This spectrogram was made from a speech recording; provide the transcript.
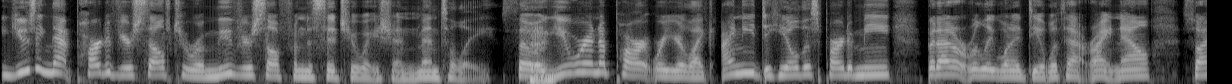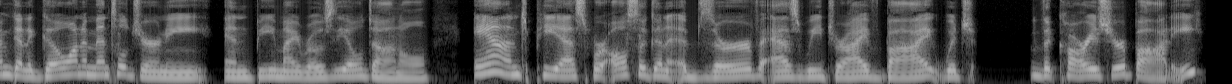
using that part of yourself to remove yourself from the situation mentally. So Okay. you were in a part where you're like, I need to heal this part of me, but I don't really want to deal with that right now. So I'm going to go on a mental journey and be my Rosie O'Donnell. And P.S., we're also going to observe as we drive by, which the car is your body.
